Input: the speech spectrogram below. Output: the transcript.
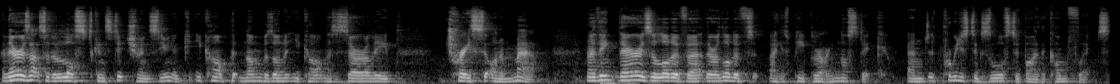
And there is that sort of lost constituency. You, know, you can't put numbers on it, you can't necessarily trace it on a map. And I think there is a lot of, uh, there are a lot of, I guess, people are agnostic and just, probably just exhausted by the conflict.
